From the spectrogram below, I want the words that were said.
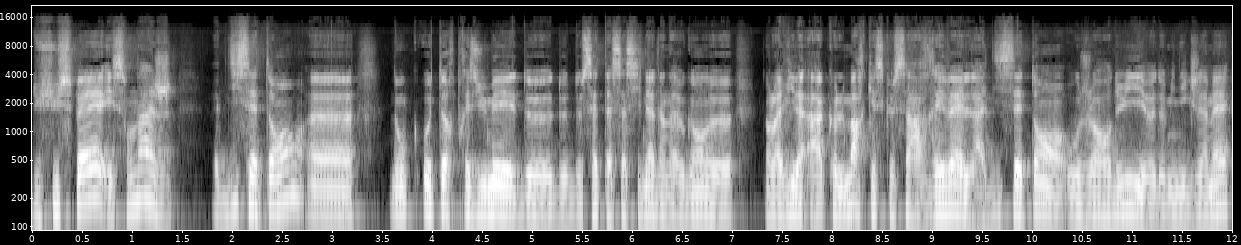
du suspect et son âge. 17 ans, euh, donc auteur présumé de, cet assassinat d'un Afghan euh, dans la ville à Colmar. Qu'est-ce que ça révèle à 17 ans aujourd'hui, Dominique Jamais?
